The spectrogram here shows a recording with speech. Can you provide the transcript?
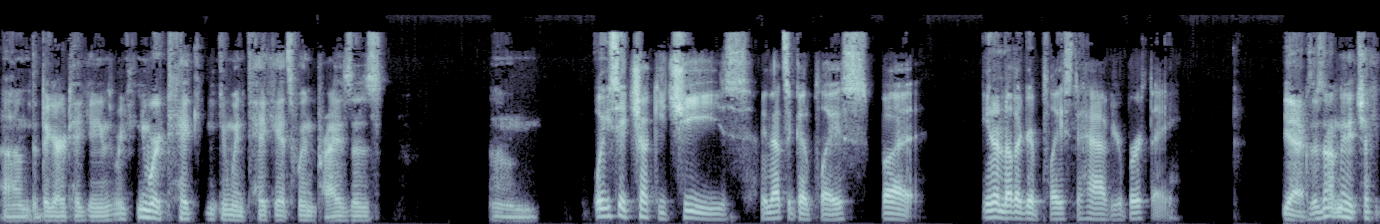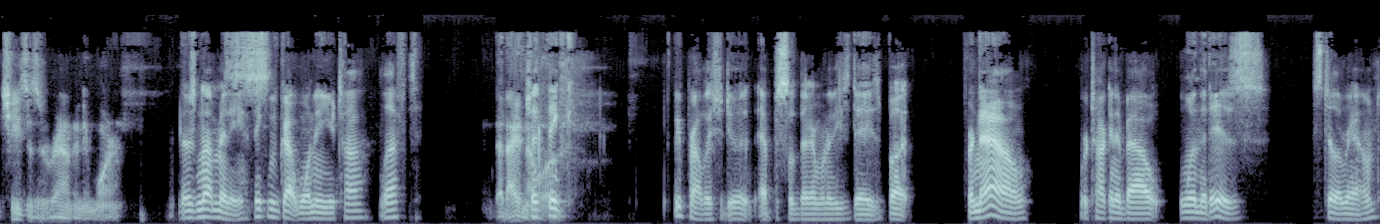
Um, the big arcade games where you can wear tick, you can win tickets, win prizes. Um, Well, you say Chuck E. Cheese. I mean, that's a good place, but you know, another good place to have your birthday. yeah, because there's not many Chuck E. Cheeses around anymore There's not many. I think we've got one in Utah left. that I know I think we probably should do an episode there one of these days. But for now, we're talking about one that is still around.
